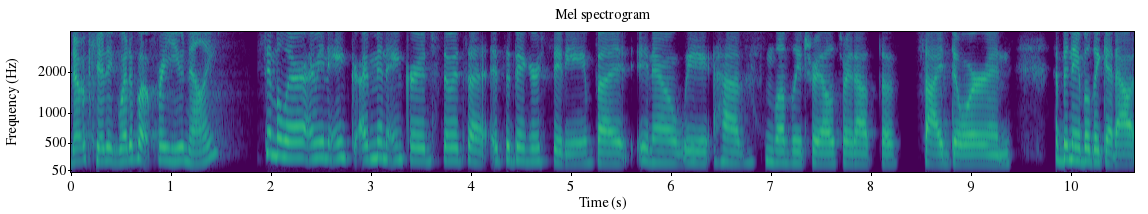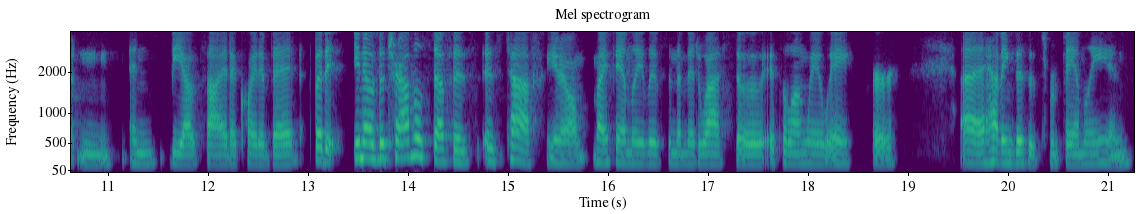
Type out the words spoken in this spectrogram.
no kidding. What about for you, Nellie? Similar. I mean, I'm in Anchorage, so it's a it's a bigger city, but you know we have some lovely trails right out the side door, and have been able to get out and and be outside a quite a bit. But it, you know, the travel stuff is is tough. You know, my family lives in the Midwest, so it's a long way away for uh, having visits from family and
